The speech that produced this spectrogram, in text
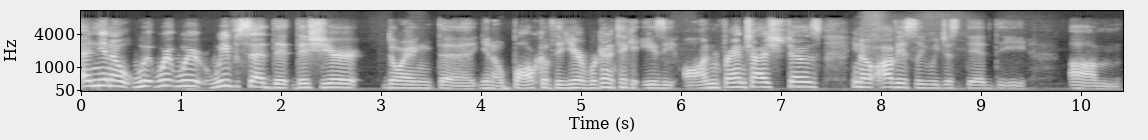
and you know, we, we, we're we've said that this year during the you know bulk of the year we're going to take it easy on franchise shows. You know, obviously we just did the um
